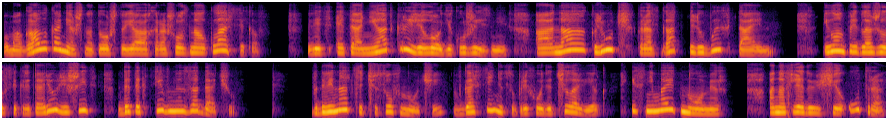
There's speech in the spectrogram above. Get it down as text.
Помогало, конечно, то, что я хорошо знал классиков. Ведь это они открыли логику жизни, а она ключ к разгадке любых тайн. И он предложил секретарю решить детективную задачу. В 12 часов ночи в гостиницу приходит человек и снимает номер а на следующее утро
